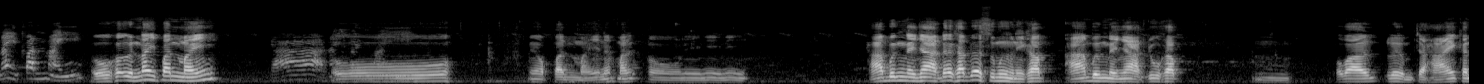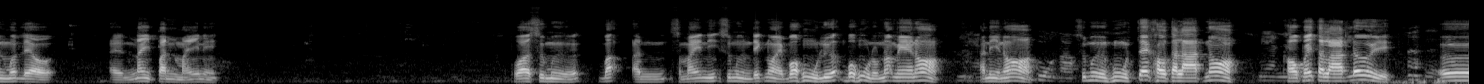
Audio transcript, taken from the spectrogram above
ในปั้นไหมโอ้เขาเอิ้นในปั้นไหมจ้าในโอ้ปั้นไหมแมวปั้นไหมนะมันอ๋อนี่นี่นี่หาเบิ่งได้ยากเด้อครับเด้อซุมื้อนี้ครับ หาเบิ่งได้ยากอยู่ครับ อืมเพราะว่าเริ่มจะหายกันหมดแล้วไอ้ในปั้นไหมนี่ เพราะว่าซุมื้อบะอันสมัยนี้ซุมื้อเด็กน้อยบ่ฮู้เรื่องบ่ฮู้ดอกเนาะแม่เนาะอันนี้เนาะหูดอกซุมื้อฮู้แต่เข้าตลาดเนาะแม่นเข้าไปตลาดเลย เออ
